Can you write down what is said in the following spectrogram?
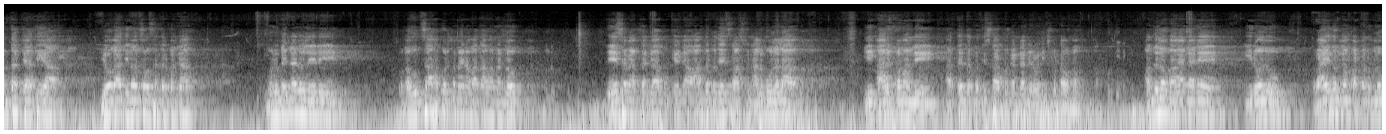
అంతర్జాతీయ యోగా దినోత్సవ సందర్భంగా మునుపెన్నడూ లేని ఒక ఉత్సాహపూరితమైన వాతావరణంలో దేశవ్యాప్తంగా ముఖ్యంగా ఆంధ్రప్రదేశ్ రాష్ట్ర నలుమూలల ఈ కార్యక్రమాన్ని అత్యంత ప్రతిష్టాత్మకంగా నిర్వహించుకుంటా ఉన్నాం. అందులో భాగంగానే ఈరోజు రాయదుర్గం పట్టణంలో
